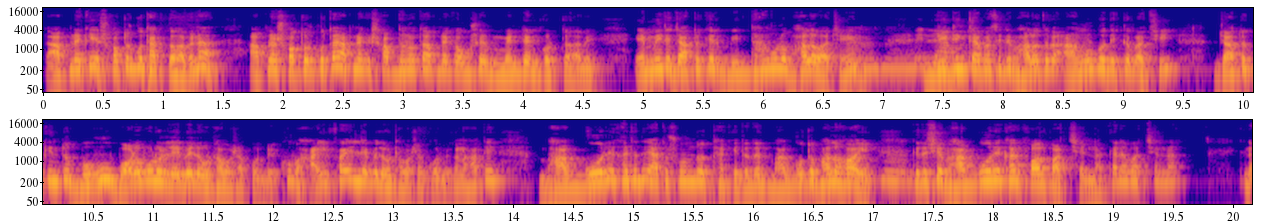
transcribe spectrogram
তা আপনাকে সতর্ক থাকতে হবে না। আপনার সতর্কতায় আপনাকে সাবধানতা আপনাকে অবশ্যই মেনটেন করতে হবে। এমনিতে জাতকের বৃদ্ধাঙ্গুলো ভালো আছে লিডিং ক্যাপাসিটি ভালো তবে আঙুলকে দেখতে পাচ্ছি জাতক কিন্তু বহু বড় বড় লেভেলে ওঠা বসা করবে খুব হাই ফাই লেভেলে ওঠা বসা করবে। কারণ হাতে ভাগ্য রেখা যদি এত সুন্দর থাকে তাদের ভাগ্য তো ভালো হয় কিন্তু সে ভাগ্য রেখার ফল পাচ্ছেন না। কেন পাচ্ছেন না? কিন্তু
